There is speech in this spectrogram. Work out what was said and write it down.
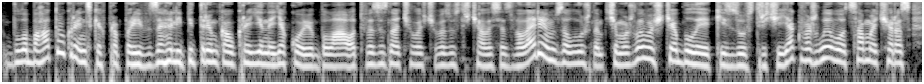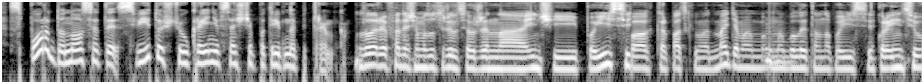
Було багато українських прапорів. Взагалі підтримка України якою була? От ви зазначили, що ви зустрічалися з Валерієм Залужним. Чи можливо ще були якісь зустрічі? Як важливо от саме через спорт доносити світу, що Україні все ще потрібна підтримка? З Валерієм Федоровичем ми зустрілися вже на іншій поїздці. По карпатським ведмедям ми, ми були там на поїздці. Українців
